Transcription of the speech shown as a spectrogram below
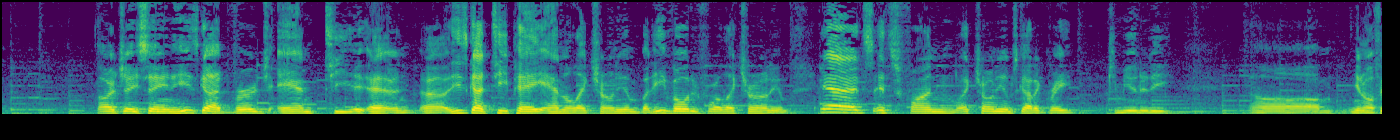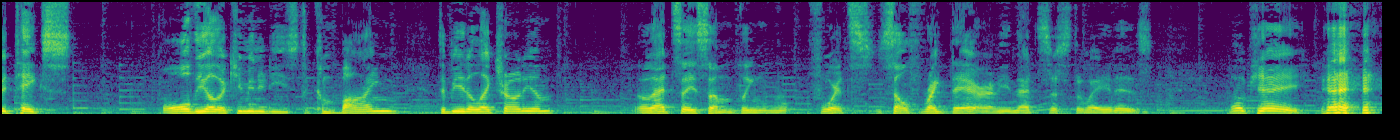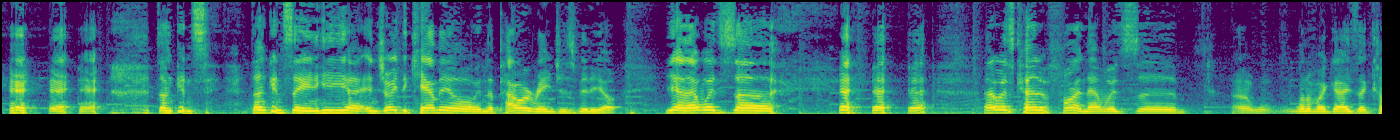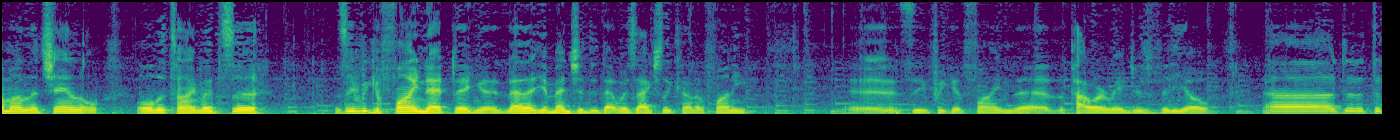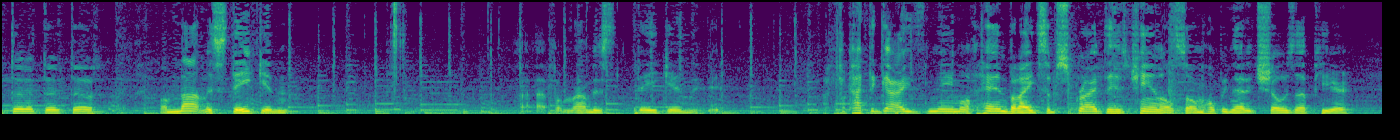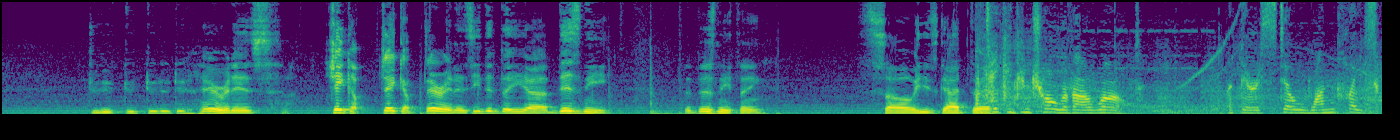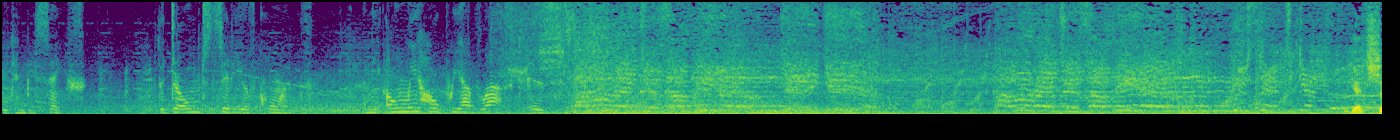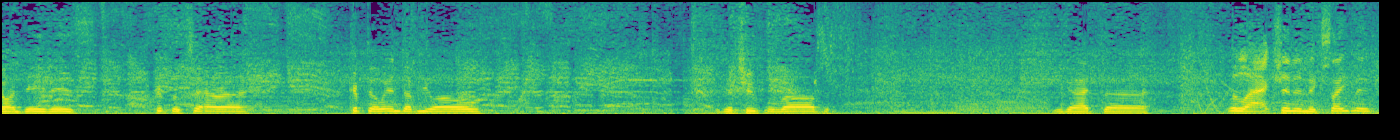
RJ saying he's got Verge and T and uh, he's got TPay and Electroneum, but he voted for Electroneum. Yeah, it's it's fun. Electroneum's got a great community. Um, you know, if it takes all the other communities to combine to beat Electroneum, well, that says something for itself right there. I mean, that's just the way it is. Okay. Duncan, Duncan saying he uh, enjoyed the cameo in the Power Rangers video. Yeah, that was uh, that was kind of fun. That was uh, uh, one of our guys that come on the channel all the time. Let's uh, let's see if we can find that thing. Uh, now that you mentioned it, that was actually kind of funny. let's see if we can find the the Power Rangers video. Uh, I'm not mistaken. If I'm not mistaken, I forgot the guy's name offhand, but I subscribed to his channel, so I'm hoping that it shows up here. Here it is. Jacob, Jacob, there it is. He did the uh, Disney, the Disney thing. So he's got. Uh, taking control of our world, but there is still one place we can be safe the domed city of Corinth. And the only hope we have left is... Power Rangers of the Air! We stand We got Sean Davis, Crypto Sarah, Crypto NWO. We got Truthful Rob. We got uh, little action and excitement.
